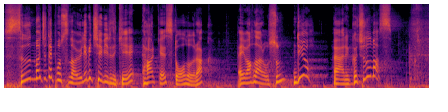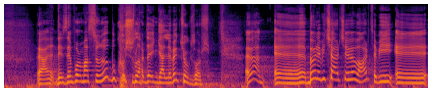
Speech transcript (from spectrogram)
sığınmacı deposuna öyle bir çevirdi ki herkes doğal olarak eyvahlar olsun diyor. Yani kaçınılmaz. Yani dezenformasyonu bu koşullarda engellemek çok zor. Evet e, böyle bir çerçeve var. Tabii e,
